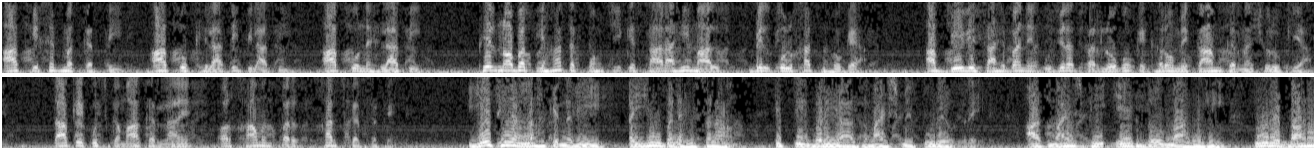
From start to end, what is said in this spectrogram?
آپ کی خدمت کرتی، آپ کو کھلاتی پلاتی، آپ کو نہلاتی۔ پھر نوبت یہاں تک پہنچی کہ سارا ہی مال بالکل ختم ہو گیا۔ اب بیوی صاحبہ نے اجرت پر لوگوں کے گھروں میں کام کرنا شروع کیا، تاکہ کچھ کما کر لائیں اور خامن پر خرچ کر سکیں۔ یہ تھے اللہ کے نبی ایوب علیہ السلام۔ اتنی بڑی آزمائش میں پورے اترے۔ آزمائش بھی ایک دو ماہ نہیں، پورے بارہ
